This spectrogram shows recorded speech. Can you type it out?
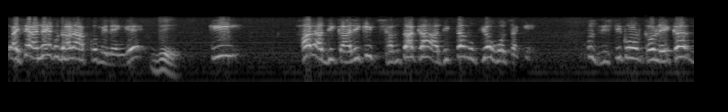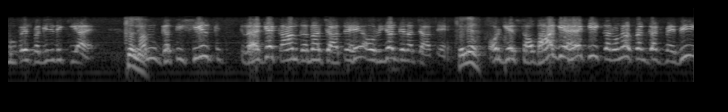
तो ऐसे अनेक उदाहरण आपको मिलेंगे जी। कि हर अधिकारी की क्षमता का अधिकतम उपयोग हो सके। उस दृष्टिकोण को लेकर भूपेश बघेल जी ने किया है। हम गतिशील रह के काम करना चाहते हैं और रिज़ल्ट देना चाहते हैं। चलिए। और ये सौभाग्य है कि कोरोना संकट में भी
